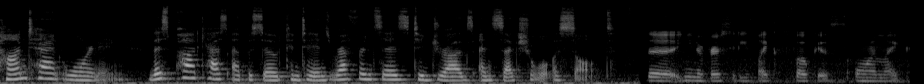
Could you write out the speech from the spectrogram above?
Content warning this podcast episode contains references to drugs and sexual assault. The universities like focus on like,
